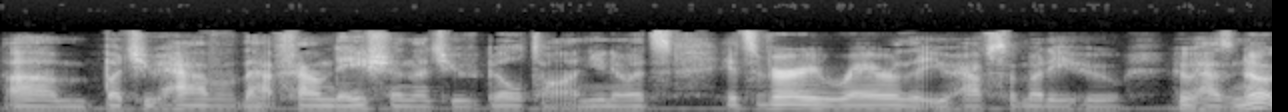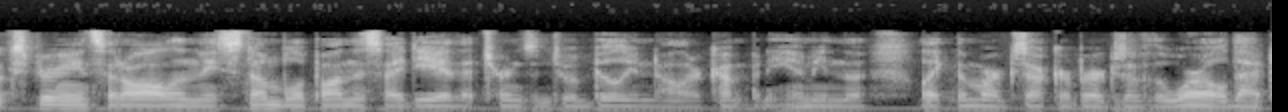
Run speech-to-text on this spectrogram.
um, but you have that foundation that you've built on. You know, it's it's very rare that you have somebody who who has no experience at all and they stumble upon this idea that turns into a billion dollar company. I mean, the like the Mark Zuckerbergs of the world. That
